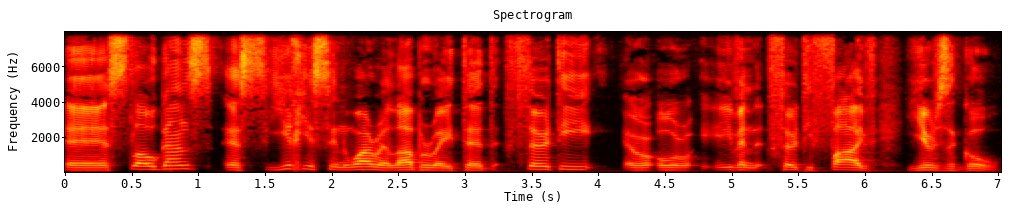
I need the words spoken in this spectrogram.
uh, slogans as Yahya Sinwar elaborated 30 or, or, even 35 years ago.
